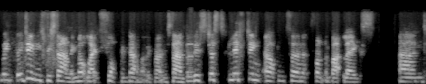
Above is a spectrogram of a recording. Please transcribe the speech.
they, they do need to be standing, not like flopping down like they currently stand, but it's just lifting up alternate front and back legs. And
